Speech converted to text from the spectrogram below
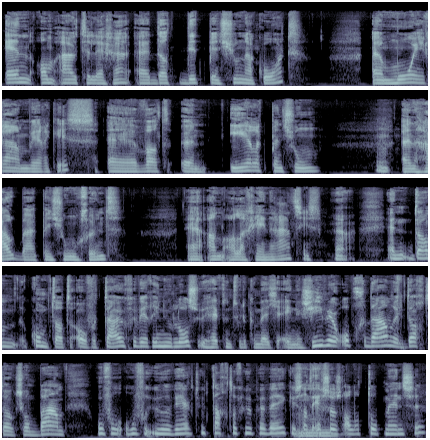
En om uit te leggen dat dit pensioenakkoord een mooi raamwerk is... wat een eerlijk pensioen een houdbaar pensioen gunt eh, aan alle generaties. Ja. En dan komt dat overtuigen weer in u los. U heeft natuurlijk een beetje energie weer opgedaan. Ik dacht ook, zo'n baan, hoeveel, hoeveel uren werkt u? 80 uur per week? Is dat echt mm. zoals alle topmensen?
